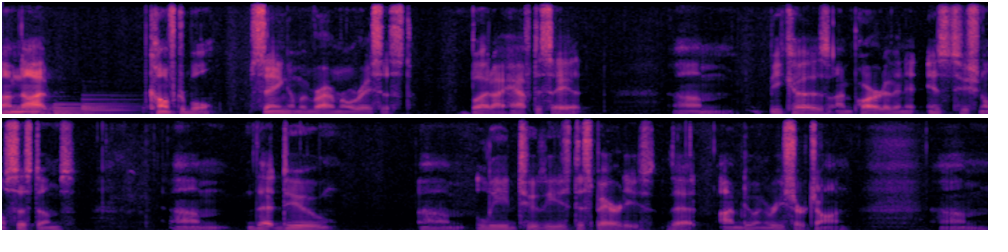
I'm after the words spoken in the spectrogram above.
I'm not comfortable saying I'm environmental racist, but I have to say it um, because I'm part of an institutional systems um, that do um, lead to these disparities that I'm doing research on. Um,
